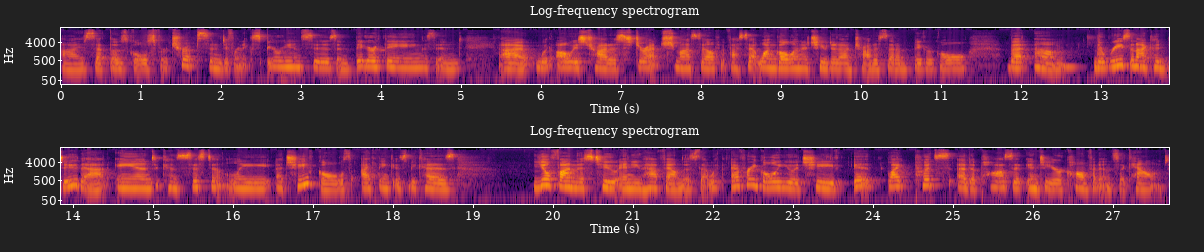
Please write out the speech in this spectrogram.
I set those goals for trips and different experiences and bigger things. And I would always try to stretch myself. If I set one goal and achieved it, I'd try to set a bigger goal. But um, the reason I could do that and consistently achieve goals, I think, is because you'll find this too and you have found this that with every goal you achieve it like puts a deposit into your confidence account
